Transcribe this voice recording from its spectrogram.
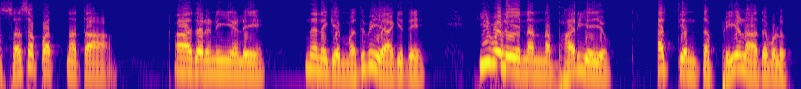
ಸಸಪತ್ನತ. ಆದರಣೀಯಳೇ, ನನಗೆ ಮದುವೆಯಾಗಿದೆ. ಇವಳೇ ನನ್ನ ಭಾರ್ಯೆಯು ಅತ್ಯಂತ ಪ್ರಿಯಳಾದವಳು.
